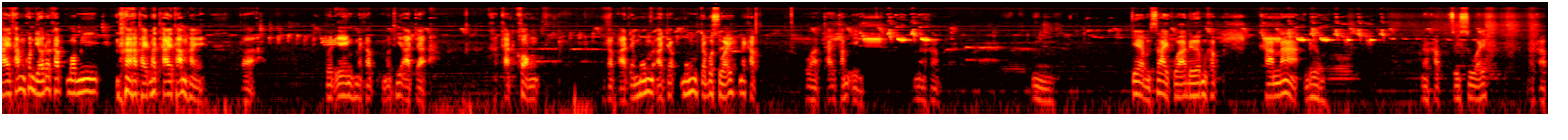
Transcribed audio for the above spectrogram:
ถ่ายทำคนเดียวด้วยครับบ่มีไผมาถ่ายทำให้ก็เปิดเองนะครับบางทีอาจจะขัดของนะครับอาจจะมุมอาจจะมุมจะบ่สวยนะครับเพราะว่าถ่ายทำเองนะครับ อืมแก้มซ้ายขวาเดิมครับ คานหน้าเดิมนะครับ สวยๆนะครับ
